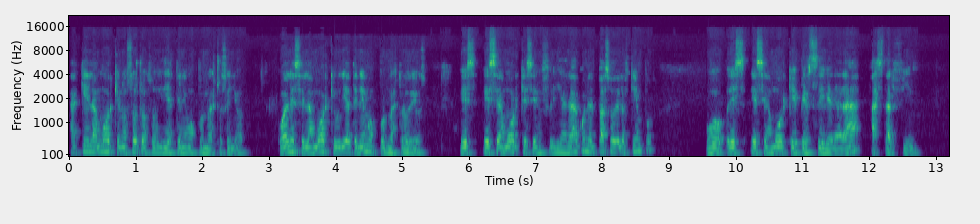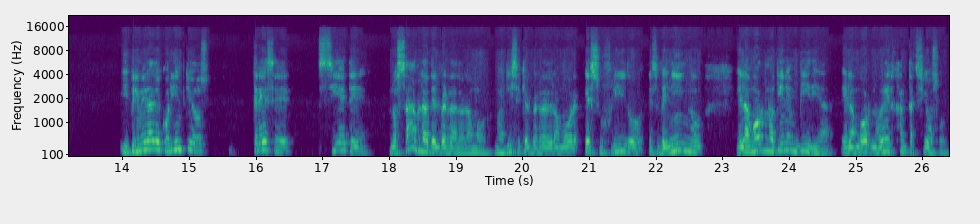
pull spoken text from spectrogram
aquel amor que nosotros hoy día tenemos por nuestro Señor? ¿Cuál es el amor que hoy día tenemos por nuestro Dios? ¿Es ese amor que se enfriará con el paso de los tiempos? ¿O es ese amor que perseverará hasta el fin? Y Primera de Corintios 13, 7 nos habla del verdadero amor, nos dice que el verdadero amor es sufrido, es benigno, el amor no tiene envidia, el amor no es jantacioso,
